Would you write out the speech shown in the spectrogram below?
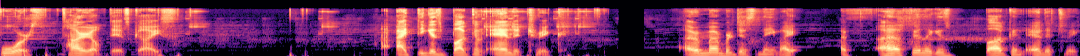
forth. Tired of this, guys. I, I think it's Bug and Electric. I remember this name. I, I, I have a feeling it's Bug and Electric.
